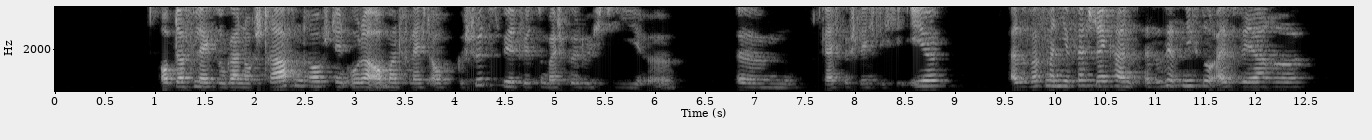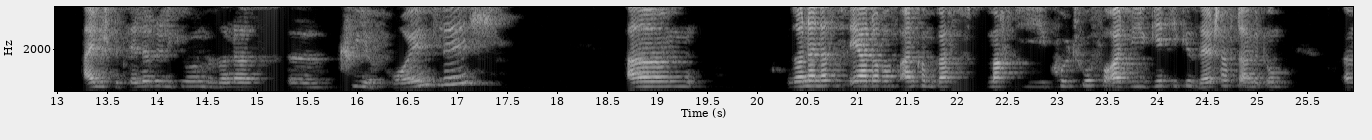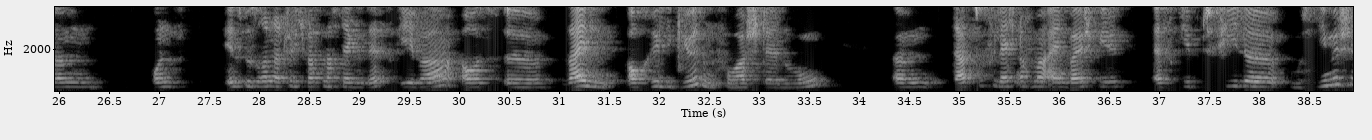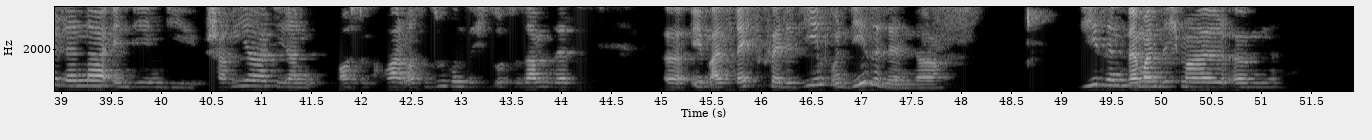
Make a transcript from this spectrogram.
ob da vielleicht sogar noch Strafen draufstehen oder ob man vielleicht auch geschützt wird, wie zum Beispiel durch die äh, ähm, gleichgeschlechtliche Ehe. Also was man hier feststellen kann, es ist jetzt nicht so, als wäre eine spezielle Religion besonders äh, queer-freundlich, ähm, sondern dass es eher darauf ankommt, was macht die Kultur vor Ort, wie geht die Gesellschaft damit um ähm, und insbesondere natürlich, was macht der Gesetzgeber aus äh, seinen auch religiösen Vorstellungen. Ähm, dazu vielleicht noch mal ein Beispiel. Es gibt viele muslimische Länder, in denen die Scharia, die dann aus dem Koran, aus dem Suchen sich so zusammensetzt, äh, eben als Rechtsquelle dient. Und diese Länder, die sind, wenn man sich mal ähm,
